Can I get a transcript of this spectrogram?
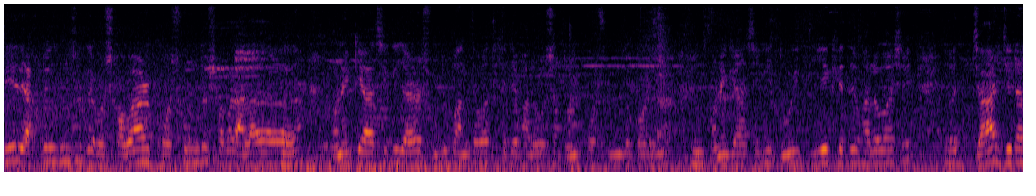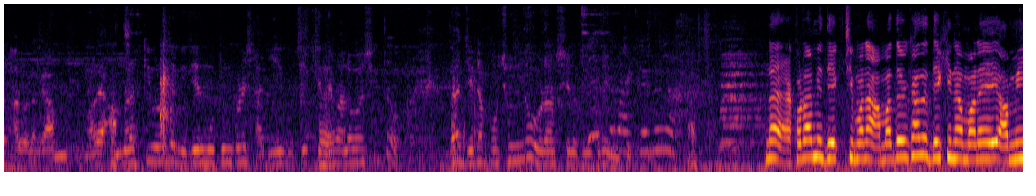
দিয়ে একটা জিনিস দেখো সবার পছন্দ সবার আলাদা আলাদা। অনেকে আছে কি যারা শুধু পান্তা ভাত খেতে ভালোবাসে দই পছন্দ করে না। অনেকে আছে কি দই দিয়ে খেতে ভালোবাসে। এবার যার যেটা ভালো লাগে মানে আমরা কি বলতো নিজের মতন করে সাজিয়ে গুছিয়ে খেতে হ্যাঁ। ভালোবাসি তো। যার যেটা পছন্দ ওরা সেরকম করে নিজে খেতে না এখন আমি দেখছি মানে আমাদের ওখানে দেখি না মানে আমি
